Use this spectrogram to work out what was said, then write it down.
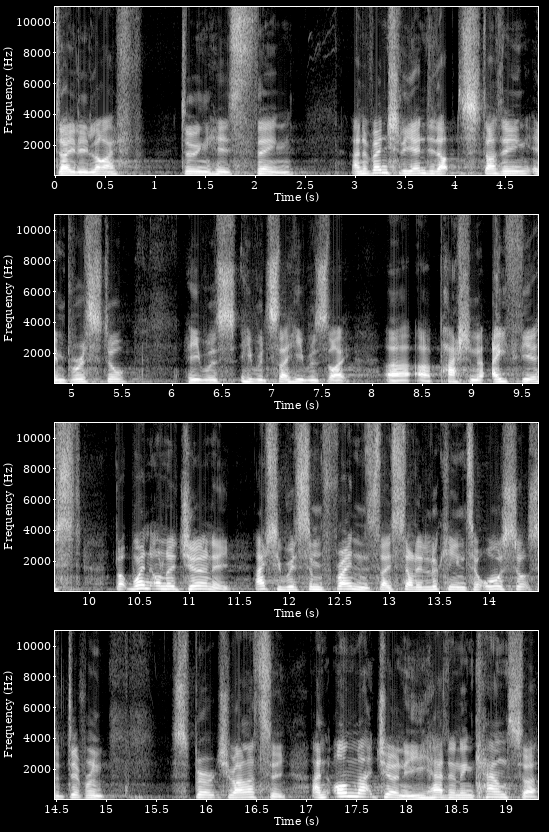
daily life, doing his thing, and eventually ended up studying in Bristol. He, was, he would say he was like a, a passionate atheist, but went on a journey. Actually, with some friends, they started looking into all sorts of different spirituality. And on that journey, he had an encounter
